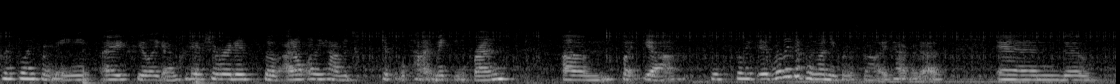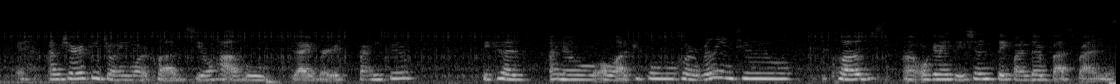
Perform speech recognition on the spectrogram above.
personally for me, I feel like I'm pretty extroverted, so I don't really have a difficult time making friends. Um, but yeah, just like it really depends on your personality type, I guess. And uh, I'm sure if you join more clubs, you'll have diverse friend groups because I know a lot of people who are really into clubs, uh, organizations, they find their best friends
